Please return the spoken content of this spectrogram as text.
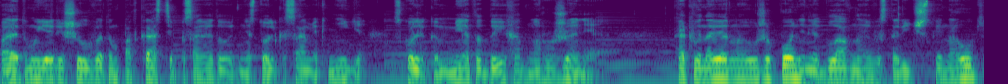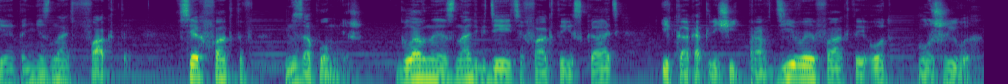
поэтому я решил в этом подкасте посоветовать не столько сами книги, сколько методы их обнаружения. Как вы, наверное, уже поняли, главное в исторической науке – это не знать факты. Всех фактов не запомнишь. Главное знать, где эти факты искать, и как отличить правдивые факты от лживых.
